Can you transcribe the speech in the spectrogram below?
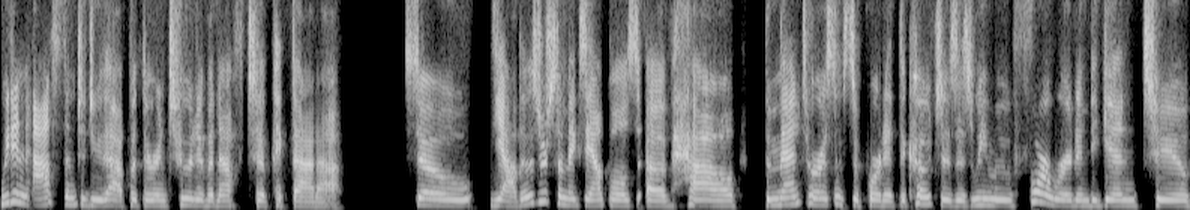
We didn't ask them to do that, but they're intuitive enough to pick that up. So, yeah, those are some examples of how the mentors have supported the coaches as we move forward and begin to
